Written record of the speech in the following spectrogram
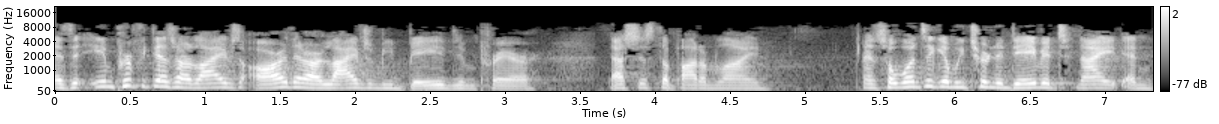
as imperfect as our lives are, that our lives will be bathed in prayer. That's just the bottom line. And so once again, we turn to David tonight. And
